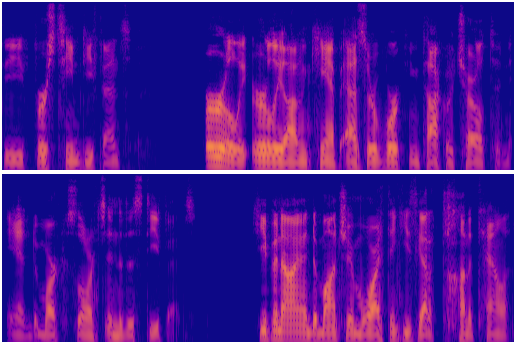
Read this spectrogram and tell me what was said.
the first team defense early, early on in camp as they're working Taco Charlton and Demarcus Lawrence into this defense. Keep an eye on Damontre Moore. I think he's got a ton of talent.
